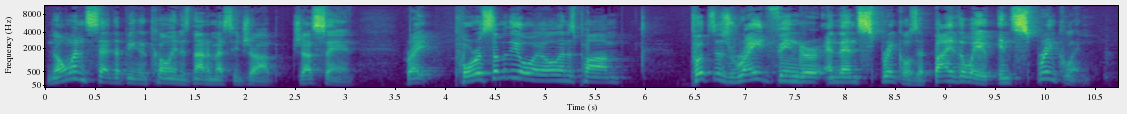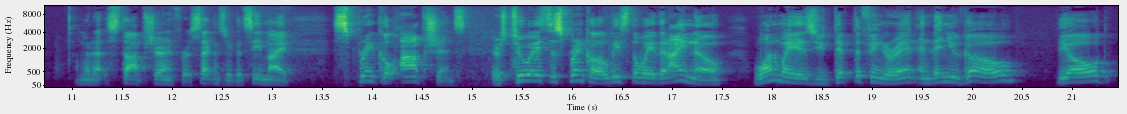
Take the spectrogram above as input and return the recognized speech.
No one said that being a Kohen is not a messy job. Just saying. Right? Pour some of the oil in his palm, puts his right finger, and then sprinkles it. By the way, in sprinkling, I'm going to stop sharing for a second so you can see my sprinkle options. There's two ways to sprinkle, at least the way that I know. One way is you dip the finger in and then you go the old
